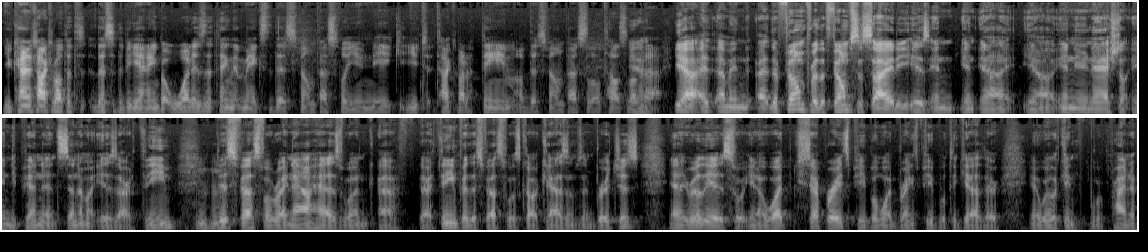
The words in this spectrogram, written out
You kind of talked about this, at the beginning, but what is the thing that makes this film festival unique? You talked about a theme of this film festival. Tell us about yeah. that. Yeah, I, I mean, uh, the film for the Film Society is in, in uh, you know, international independent cinema is our theme. Mm -hmm. This festival right now has one uh, our theme for this festival is called Chasms and Bridges, and it really is, you know, what separates people, what brings people together. You know, we're looking, we're trying to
